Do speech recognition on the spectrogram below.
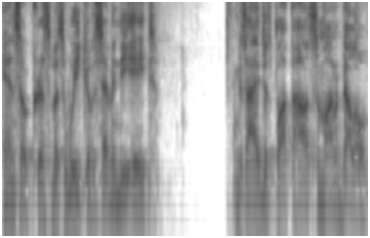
And so, Christmas week of 78, because I had just bought the house in Montebello,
